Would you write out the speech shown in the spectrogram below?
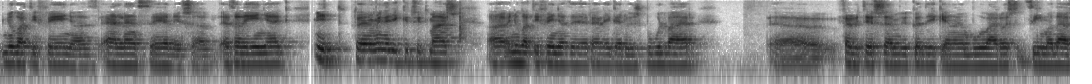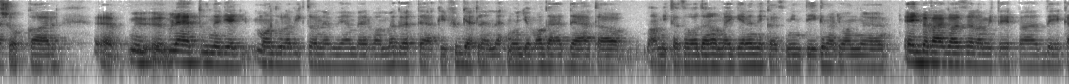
nyugati fény, az ellenszél, és a, ez a lényeg. Itt mindegyik kicsit más, a nyugati fény azért elég erős bulvár, felütéssel működik, ilyen nagyon bulváros címadásokkal, lehet tudni, hogy egy Mandula Viktor nevű ember van mögötte, aki függetlennek mondja magát, de hát a, amit az oldalon megjelenik, az mindig nagyon egybevág azzal, amit épp a DK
